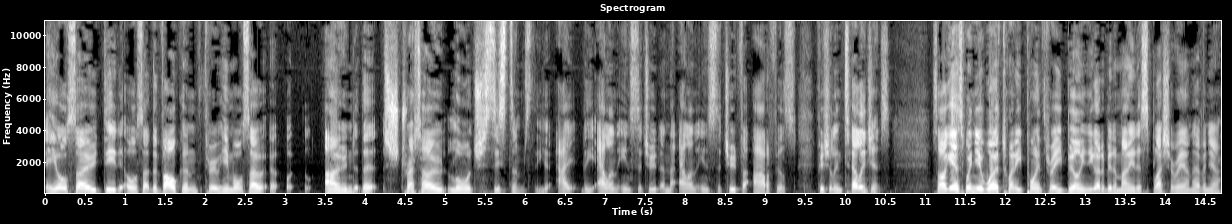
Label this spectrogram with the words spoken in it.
he also did also the Vulcan through him also uh, owned the Stratolaunch Systems, the A- the Allen Institute and the Allen Institute for Artificial Intelligence. So I guess when you're worth 20.3 billion, you got a bit of money to splash around, haven't you?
